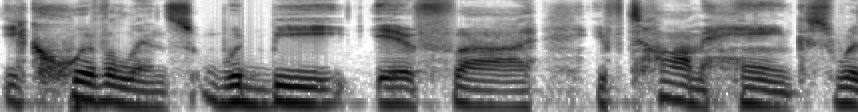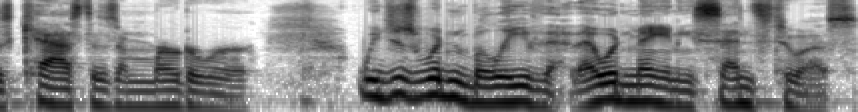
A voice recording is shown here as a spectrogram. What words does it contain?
equivalence, would be if uh, if Tom Hanks was cast as a murderer. We just wouldn't believe that. That wouldn't make any sense to us.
